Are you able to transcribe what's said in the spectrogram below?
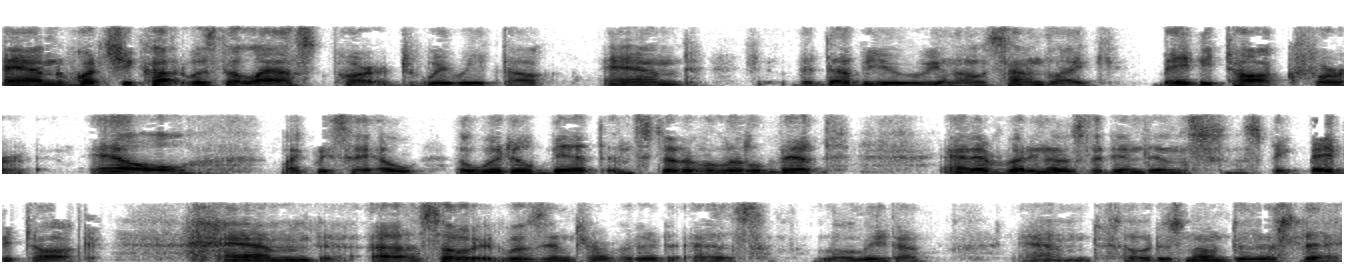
and what she caught was the last part, we we talk, and the W, you know, sound like baby talk for L, like we say a, a little bit instead of a little bit. And everybody knows that Indians speak baby talk. And uh, so it was interpreted as Loleta and so it is known to this day.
